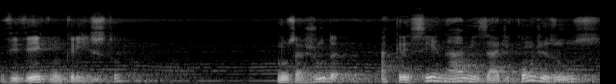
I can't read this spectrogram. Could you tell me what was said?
viver com Cristo, nos ajuda a crescer na amizade com Jesus,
